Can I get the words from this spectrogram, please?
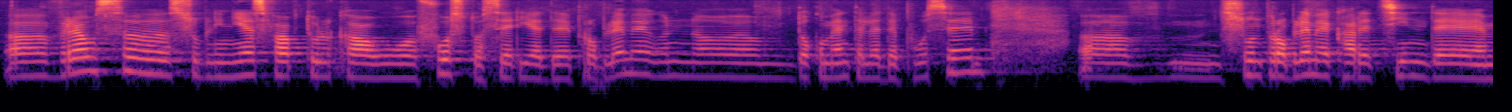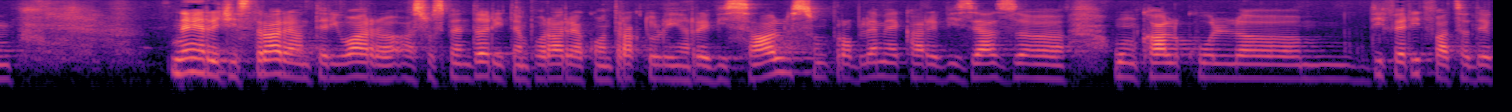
Uh, vreau să subliniez faptul că au fost o serie de probleme în uh, documentele depuse. Sunt probleme care țin de Neînregistrarea anterioară a suspendării temporare a contractului în revisal sunt probleme care vizează un calcul uh, diferit față de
